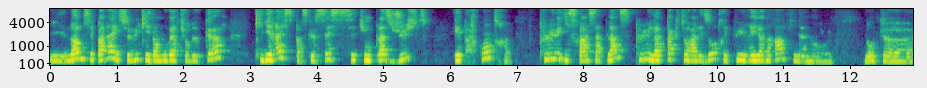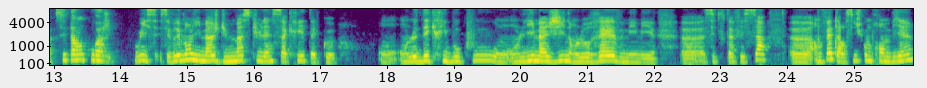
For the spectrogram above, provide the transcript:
L'homme, c'est pareil, celui qui est dans l'ouverture de cœur, qu'il y reste, parce que c'est une place juste. Et par contre, plus il sera à sa place, plus il impactera les autres et plus il rayonnera finalement. Donc, euh, c'est à encourager. Oui, c'est vraiment l'image du masculin sacré tel que on, le décrit beaucoup, on, l'imagine, on le rêve, mais, mais euh, c'est tout à fait ça. Euh, en fait, alors si je comprends bien,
